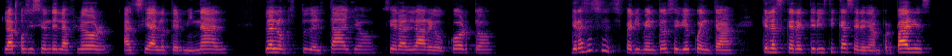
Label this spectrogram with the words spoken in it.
la posición de la flor hacia lo terminal, la longitud del tallo, si era largo o corto. Gracias a sus experimentos se dio cuenta que las características se heredan por pares,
